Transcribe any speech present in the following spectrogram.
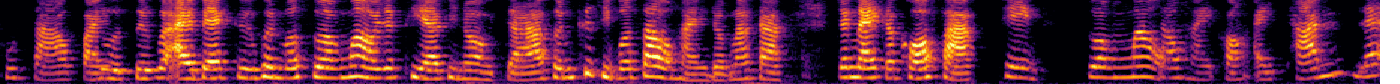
ผู้สาวไปรู้สึกว่าไอแบกกือเพิ่นบ่ส่วงเมาจักเทียพี่น้องจ๋าเพิ่นคือสิบ่เศร้าหายดอกนะคะจังไดก็ขอฝากเพลงส่วงเมาเศร้าหายของไอทันและ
